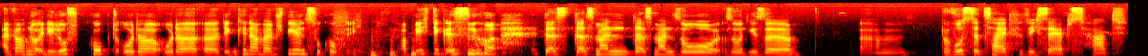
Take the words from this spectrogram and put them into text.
einfach nur in die Luft guckt oder, oder äh, den Kindern beim Spielen zuguckt. Ich glaube, wichtig ist nur, dass, dass man, dass man so, so diese ähm, bewusste Zeit für sich selbst hat.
